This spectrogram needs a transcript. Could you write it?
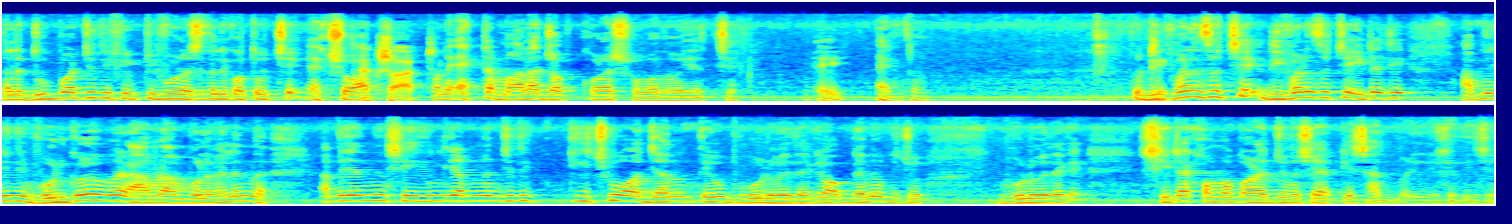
তাহলে দুবার যদি ফিফটি ফোর আসে তাহলে কত হচ্ছে? একশো আট। মানে একটা মালা জপ করার সমান হয়ে যাচ্ছে। এই। একদম। তো ডিফারেন্স হচ্ছে ডিফারেন্স হচ্ছে এইটা যে আপনি যদি ভুল করে রাম রাম বলে ফেলেন না আপনি জানেন সেই দিনকে আপনার যদি কিছু অজান্তেও ভুল হয়ে থাকে অজ্ঞানেও কিছু ভুল হয়ে থাকে সেটা ক্ষমা করার জন্য সে অ্যাটলিস্ট হাত বাড়িয়ে রেখে দিয়েছে।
